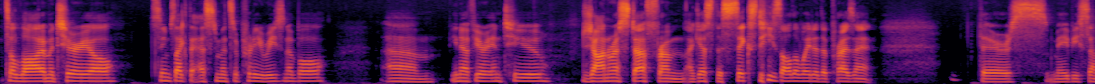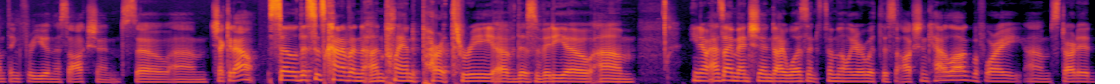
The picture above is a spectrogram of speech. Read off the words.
it's a lot of material. seems like the estimates are pretty reasonable. Um, you know, if you're into genre stuff from I guess the 60s all the way to the present, there's maybe something for you in this auction. So um, check it out. So this is kind of an unplanned part three of this video. Um, you know, as I mentioned, I wasn't familiar with this auction catalog before I um, started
